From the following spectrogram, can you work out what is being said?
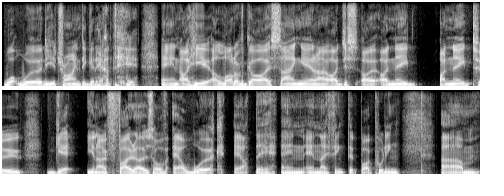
what word are you trying to get out there? And I hear a lot of guys saying, you know, I just I, I need I need to get you know photos of our work out there, and and they think that by putting um,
